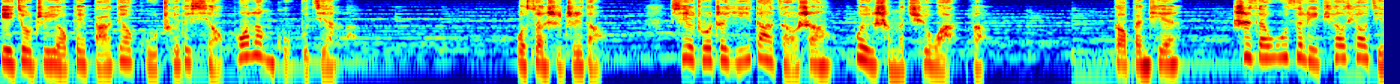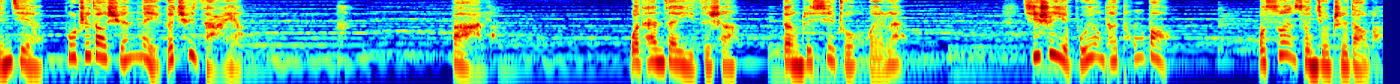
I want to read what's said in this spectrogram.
也就只有被拔掉鼓槌的小波浪鼓不见了。我算是知道。谢卓这一大早上为什么去晚了？搞半天是在屋子里挑挑拣拣，不知道选哪个去砸呀。罢了，我瘫在椅子上等着谢卓回来。其实也不用他通报，我算算就知道了。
